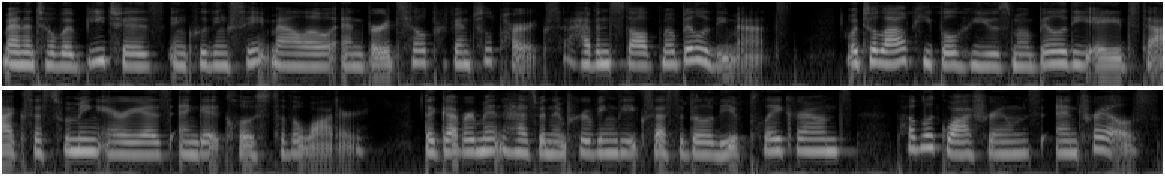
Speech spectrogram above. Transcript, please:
Manitoba beaches, including St. Malo and Birds Hill Provincial Parks, have installed mobility mats, which allow people who use mobility aids to access swimming areas and get close to the water. The government has been improving the accessibility of playgrounds, public washrooms, and trails.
